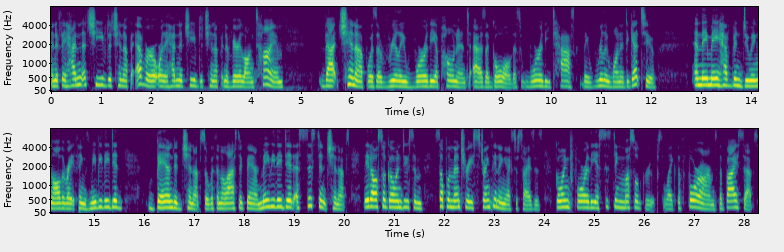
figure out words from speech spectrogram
And if they hadn't achieved a chin up ever, or they hadn't achieved a chin up in a very long time, that chin up was a really worthy opponent as a goal, this worthy task that they really wanted to get to. And they may have been doing all the right things. Maybe they did banded chin ups, so with an elastic band. Maybe they did assistant chin ups. They'd also go and do some supplementary strengthening exercises, going for the assisting muscle groups like the forearms, the biceps,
